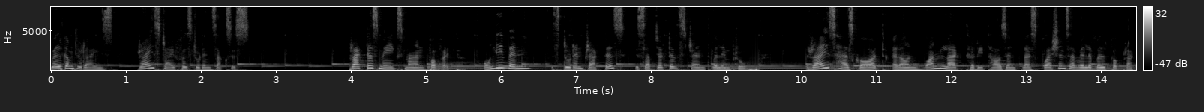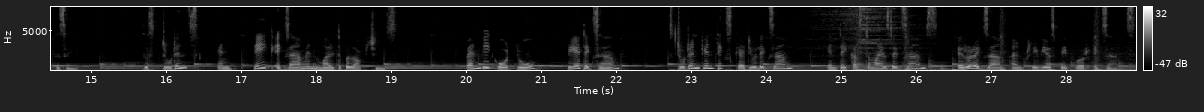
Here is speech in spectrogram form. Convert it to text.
Welcome to Rizee. Rizee strive for student success. Practice makes man perfect. Only when student practice, his subjective strength will improve. Rizee has got around 1,30,000 plus questions available for practicing. The students can take exam in multiple options. When we go to create exam, student can take schedule exam, can take customized exams, error exam and previous paper exams.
